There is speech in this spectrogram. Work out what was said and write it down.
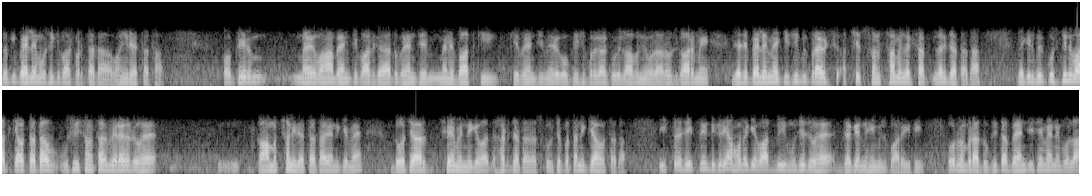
क्योंकि पहले मैं उसी के पास पढ़ता था, वहीं रहता था। और फिर मैं वहाँ बहन के पास गया तो बहन से मैंने बात की कि बहन जी, मेरे को किसी प्रकार कोई लाभ नहीं हो रहा रोज़गार में। जैसे पहले मैं किसी भी प्राइवेट अच्छे संस्था में लग सा, लग जाता था, लेकिन फिर कुछ दिन बाद क्या होता था, उसी संस्था में मेरा जो है, काम अच्छा नहीं रहता था, यानी कि मैं दो चार छः महीने के बाद हट जाता था स्कूल से, पता नहीं क्या होता था। इस तरह से इतनी डिग्रियाँ होने के बाद भी मुझे जो है जगह नहीं मिल पा रही थी और मैं बड़ा दुखी था। बहन जी से मैंने बोला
